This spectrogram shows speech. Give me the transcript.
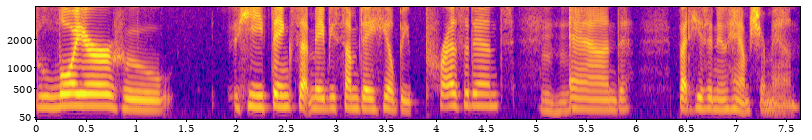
lawyer who he thinks that maybe someday he'll be president, Mm-hmm. and but he's a New Hampshire man.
